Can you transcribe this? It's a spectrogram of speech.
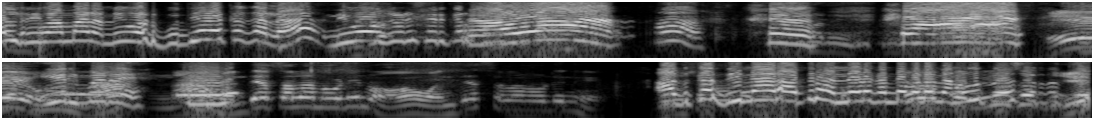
ಅಲ್ರಿ ಮಾಮಾರ ನೀವ್ ಒಟ್ಟು ಬುದ್ಧಿ ಹಾಕಾಗಲ್ಲ ನೀವ್ ಅವ್ರ ಜೋಡಿ ಸೇರ್ಕ ಹಾ. ಇಲ್ ಬಿಡ್ರಿ. ಒಂದೇ ಸಲ ನೋಡಿನೋ? ಒಂದೇ ಸಲ ನೋಡಿನಿ. ಅದಕ್ಕ ದಿನ ರಾತ್ರಿ ಹನ್ನೆರಡು ಗಂಟೆ ಕೂಡ ನನಗೂ ತೋರ್ಸಿರ್ತೈತಿ.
